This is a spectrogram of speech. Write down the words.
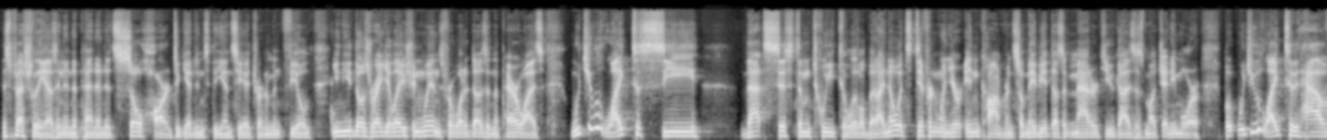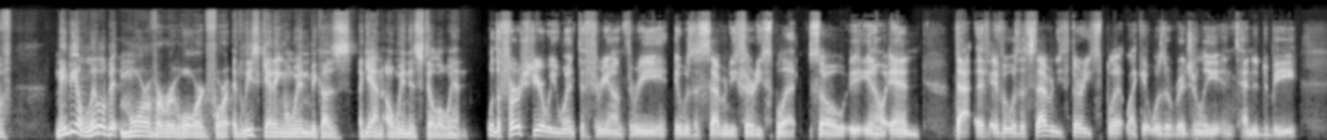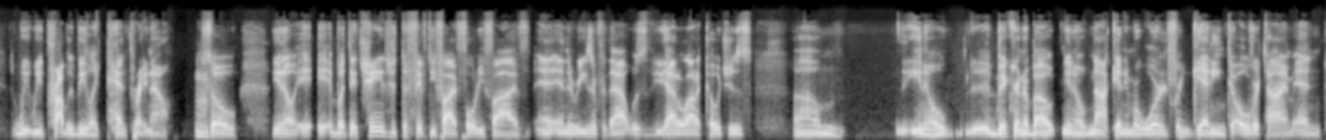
especially as an independent, it's so hard to get into the NCAA tournament field. You need those regulation wins for what it does in the pairwise. Would you like to see? that system tweaked a little bit. I know it's different when you're in conference, so maybe it doesn't matter to you guys as much anymore. But would you like to have maybe a little bit more of a reward for at least getting a win? Because again, a win is still a win. Well, the first year we went to three on three, it was a 70 30 split. So, you know, and that if, if it was a 70 30 split like it was originally intended to be, we, we'd probably be like 10th right now. Mm. So, you know, it, it, but they changed it to 55 45. And, and, the reason for that was you had a lot of coaches, um, you know, bickering about, you know, not getting rewarded for getting to overtime. And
